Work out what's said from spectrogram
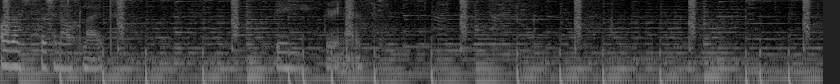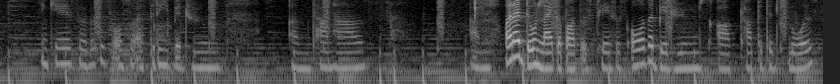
Oh, that's just such a nice light. Very, very nice. Okay, so this is also a three bedroom um, townhouse. Um, what I don't like about this place is all the bedrooms are carpeted floors,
